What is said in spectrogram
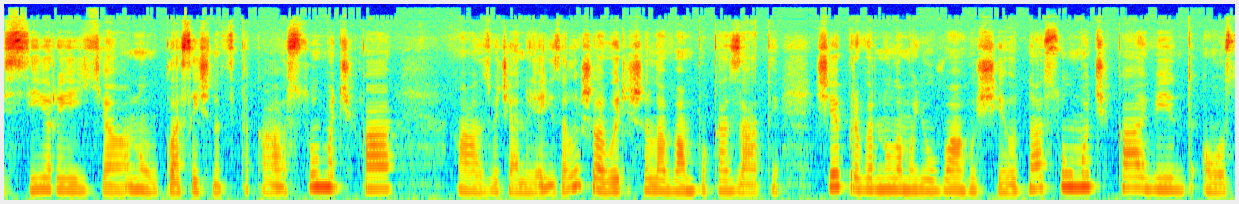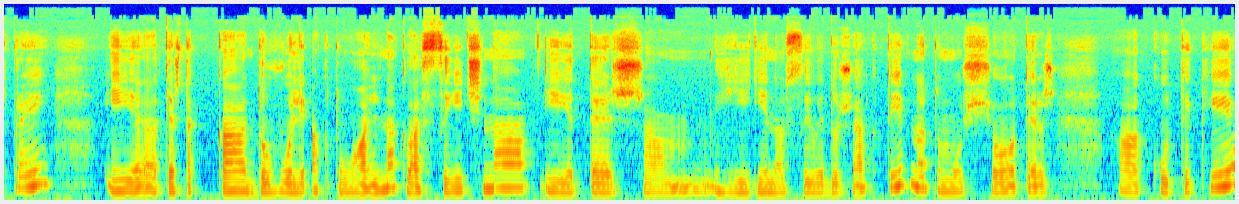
сірий, ну, класична це така сумочка. Звичайно, я її залишила, вирішила вам показати. Ще привернула мою увагу ще одна сумочка від Osprey. І е, теж така доволі актуальна, класична, і теж ем, її носили дуже активно, тому що теж кутики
